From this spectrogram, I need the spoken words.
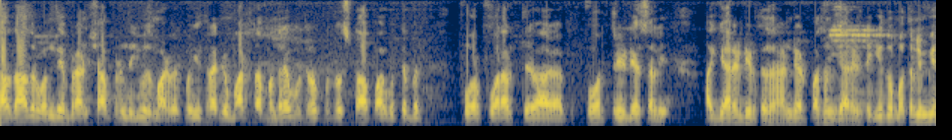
ಯಾವುದಾದ್ರೂ ಒಂದೇ ಬ್ರ್ಯಾಂಡ್ ಇಂದ ಯೂಸ್ ಮಾಡಬೇಕು. ಈ ತರ ನೀವು ಮಾಡ್ತಾ ಬಂದ್ರೆ ಉದ್ರ ಸ್ಟಾಪ್ ಆಗುತ್ತೆ. But four four four three ಡೇಸಲ್ಲಿ ಆ ಗ್ಯಾರಂಟಿ ಇರುತ್ತೆ ಸರ್ ಹಂಡ್ರೆಡ್ ಪರ್ಸೆಂಟ್ ಗ್ಯಾರಂಟಿ. ಇದು ಮಾತ್ರ ನಿಮಗೆ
